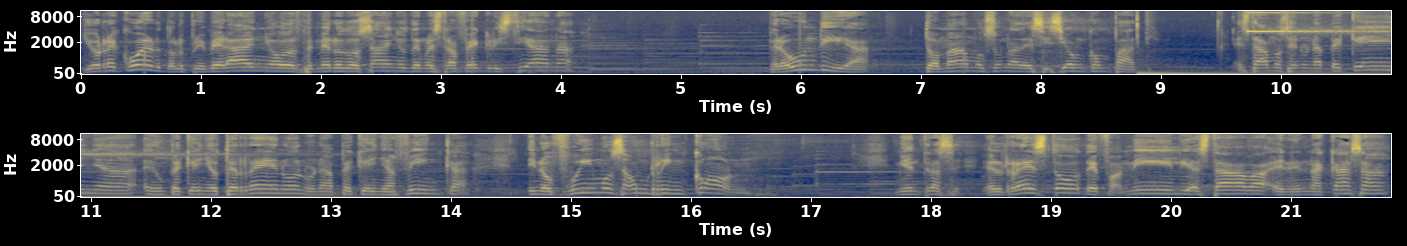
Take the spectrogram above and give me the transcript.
Yo recuerdo el primer año, los primeros dos años de nuestra fe cristiana, pero un día tomamos una decisión con Patti. Estábamos en una pequeña, en un pequeño terreno, en una pequeña finca, y nos fuimos a un rincón mientras el resto de familia estaba en la casa,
